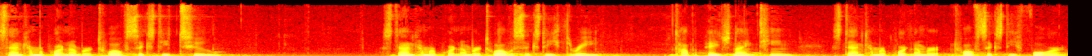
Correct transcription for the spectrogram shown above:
Stancom report number 1262. Stancom report number 1263. Top of page 19, Stancom report number 1264.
